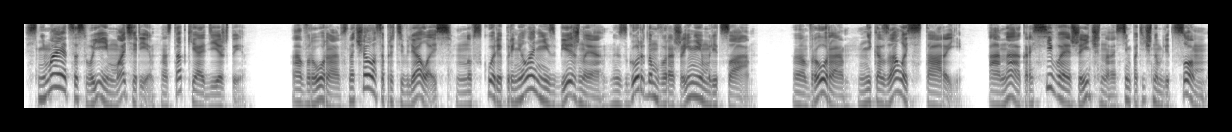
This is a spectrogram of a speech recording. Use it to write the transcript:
Снимает со своей матери остатки одежды. Аврора сначала сопротивлялась, но вскоре приняла неизбежное с гордым выражением лица. Аврора не казалась старой. Она красивая женщина с симпатичным лицом,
